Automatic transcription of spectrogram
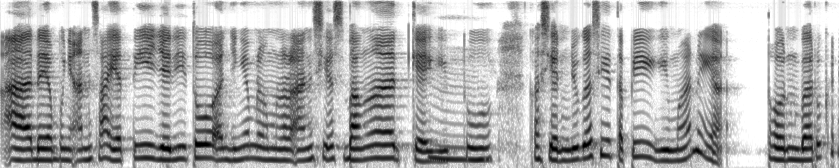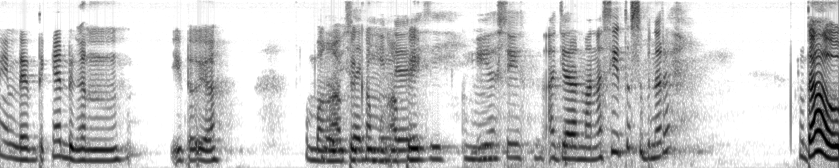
ada yang punya anxiety. Jadi tuh anjingnya benar-benar anxious banget kayak gitu. Kasihan juga sih tapi gimana ya? Tahun baru kan identiknya dengan itu ya. Kembang Nggak api, kembang api. sih iya sih ajaran mana sih itu sebenarnya Tahu.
